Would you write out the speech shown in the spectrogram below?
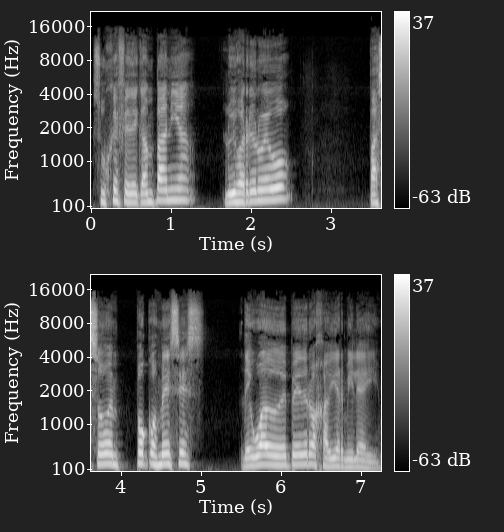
su jefe de campaña, Luis Barrio Nuevo, pasó en pocos meses de Guado de Pedro a Javier Milei.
